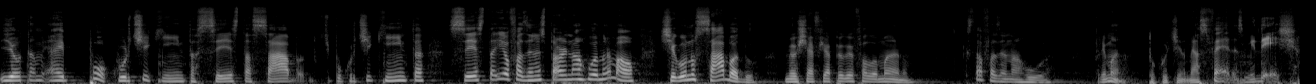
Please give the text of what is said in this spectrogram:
E eu também, aí, pô, curti quinta, sexta, sábado, tipo, curti quinta, sexta e eu fazendo story na rua normal. Chegou no sábado, meu chefe já pegou e falou, mano, o que você tá fazendo na rua? Falei, mano, tô curtindo minhas férias, me deixa.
